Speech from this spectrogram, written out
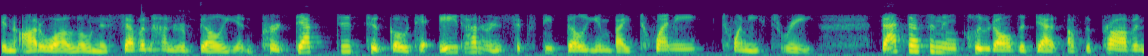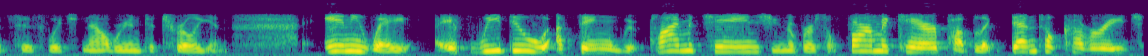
in Ottawa alone is 700 billion, projected to go to 860 billion by 2023. That doesn't include all the debt of the provinces, which now we're into trillion anyway, if we do a thing with climate change, universal pharmacare, public dental coverage,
